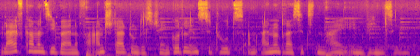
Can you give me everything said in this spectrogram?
Live kann man sie bei einer Veranstaltung des Jane Goodall Instituts am 31. Mai in Wien sehen.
